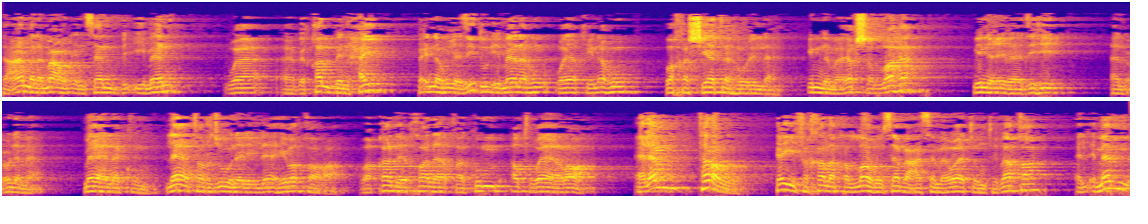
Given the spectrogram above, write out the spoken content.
تعامل معه الإنسان بإيمان وبقلب حي فإنه يزيد إيمانه ويقينه وخشيته لله. إنما يخشى الله من عباده العلماء. ما لكم لا ترجون لله وقارا وقد خلقكم أطوارا. ألم تروا كيف خلق الله سبع سماوات طباقا؟ الإمام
